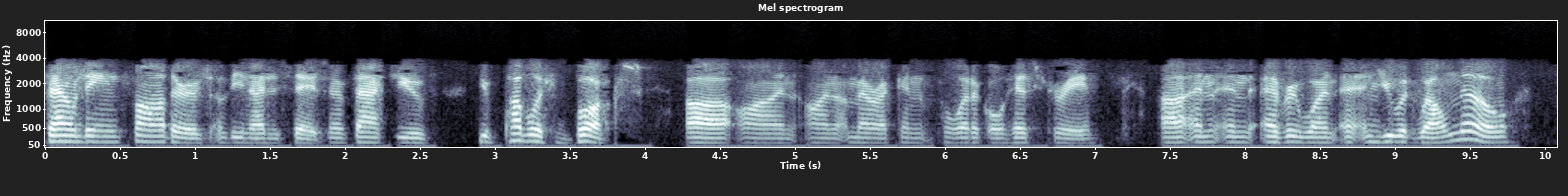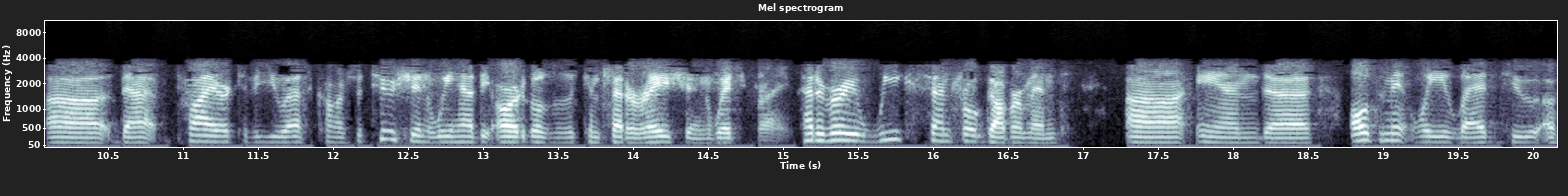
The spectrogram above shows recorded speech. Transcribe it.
founding fathers of the United States. And in fact, you've you've published books uh, on on American political history, uh, and and everyone and you would well know uh, that prior to the U.S. Constitution, we had the Articles of the Confederation, which right. had a very weak central government uh, and uh, ultimately led to a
